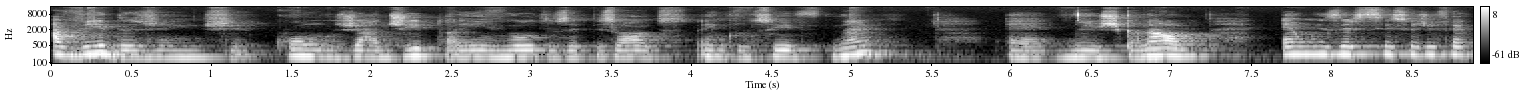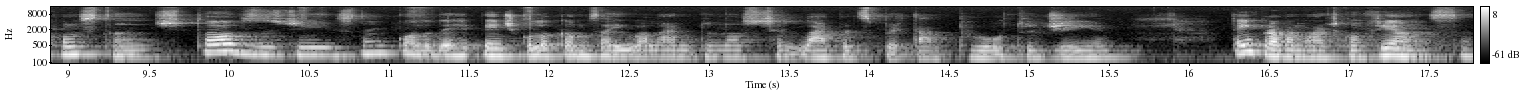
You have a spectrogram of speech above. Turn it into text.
A vida, gente, como já dito aí em outros episódios, inclusive, né? É, neste canal, é um exercício de fé constante, todos os dias, né? Quando de repente colocamos aí o alarme do nosso celular para despertar para o outro dia, tem prova maior de confiança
